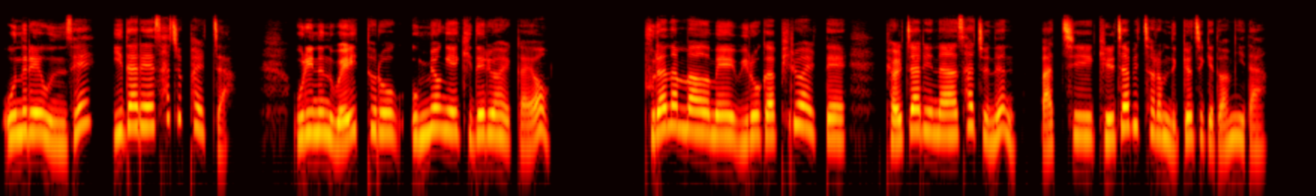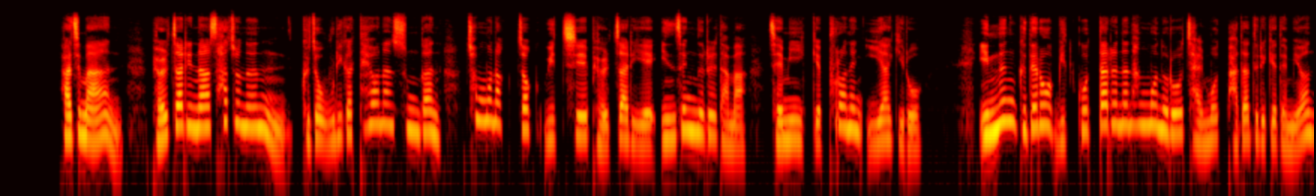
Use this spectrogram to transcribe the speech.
오늘의 운세, 이달의 사주팔자. 우리는 왜 이토록 운명에 기대려 할까요? 불안한 마음에 위로가 필요할 때 별자리나 사주는 마치 길잡이처럼 느껴지기도 합니다. 하지만 별자리나 사주는 그저 우리가 태어난 순간 천문학적 위치의 별자리에 인생들을 담아 재미있게 풀어낸 이야기로 있는 그대로 믿고 따르는 학문으로 잘못 받아들이게 되면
